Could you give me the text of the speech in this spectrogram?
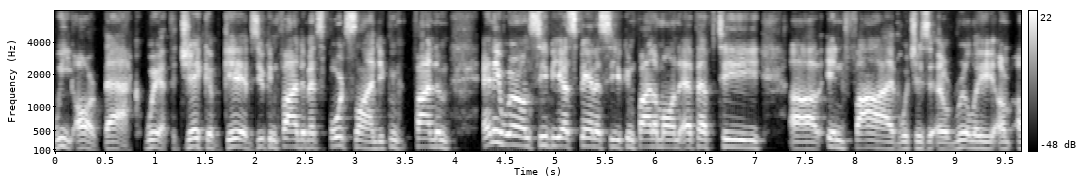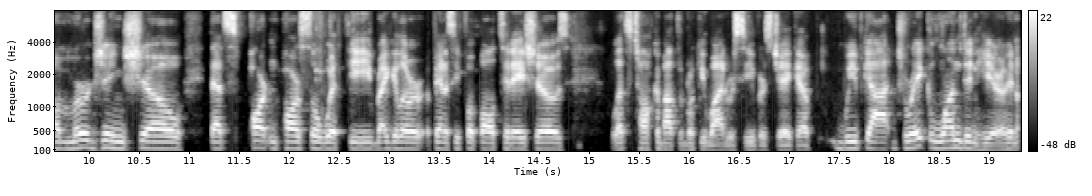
we are back with Jacob Gibbs. You can find him at Sportsline. You can find him anywhere on CBS Fantasy. You can find him on FFT uh, in Five, which is a really um, emerging show that's part and parcel with the regular Fantasy Football Today shows. Let's talk about the rookie wide receivers, Jacob. We've got Drake London here. And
